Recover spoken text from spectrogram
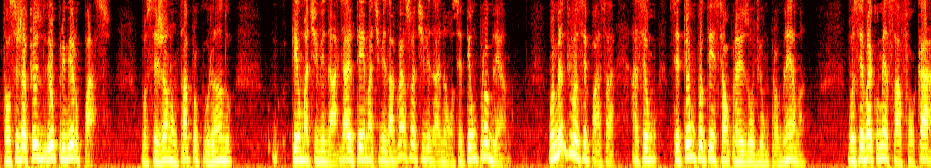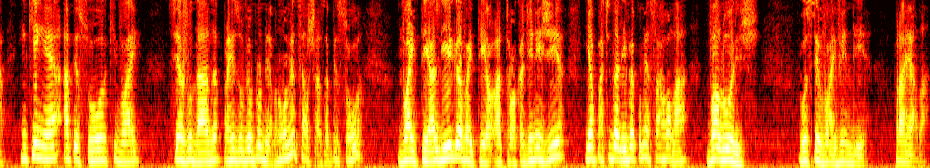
Então você já fez deu o primeiro passo. Você já não está procurando ter uma atividade. Ah, eu tenho uma atividade. Qual é a sua atividade? Não, você tem um problema. No momento que você passa a ser um, você tem um potencial para resolver um problema, você vai começar a focar em quem é a pessoa que vai ser ajudada para resolver o problema. No momento que você achar essa pessoa, vai ter a liga, vai ter a troca de energia e a partir dali vai começar a rolar valores. Você vai vender para ela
